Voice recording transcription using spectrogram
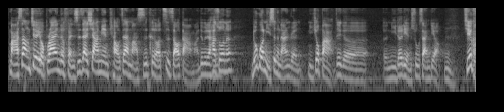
马上就有 Brian 的粉丝在下面挑战马斯克哦，自找打嘛，对不对？他说呢，如果你是个男人，你就把这个呃你的脸书删掉。嗯，结果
